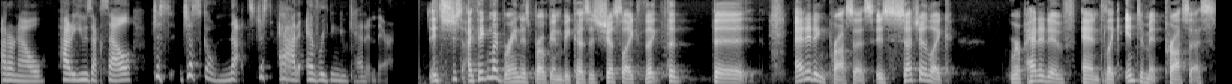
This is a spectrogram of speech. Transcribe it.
I don't know, how to use Excel, just just go nuts. Just add everything you can in there. It's just I think my brain is broken because it's just like the the the editing process is such a like repetitive and like intimate process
